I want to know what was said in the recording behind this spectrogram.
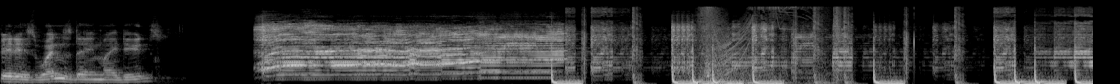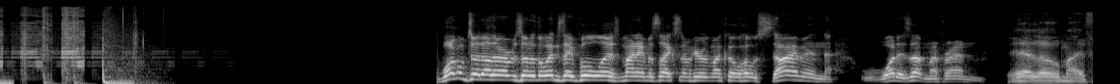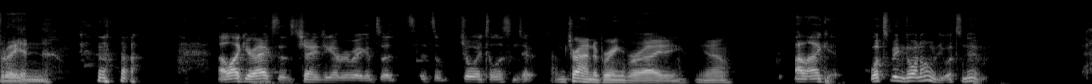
It is Wednesday, my dudes. Welcome to another episode of the Wednesday Pull List. My name is Lex, and I'm here with my co-host Simon. What is up, my friend? Hello, my friend. I like your accents changing every week. It's a it's a joy to listen to. I'm trying to bring variety, you know. I like it. What's been going on with you? What's new?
